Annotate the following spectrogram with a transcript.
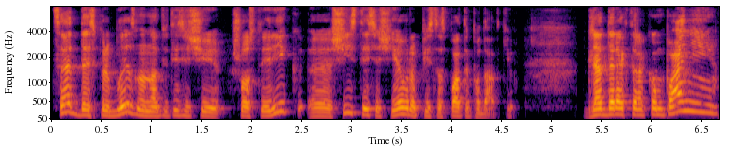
Це десь приблизно на 2006 рік е, 6 тисяч євро після сплати податків. Для директора компанії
